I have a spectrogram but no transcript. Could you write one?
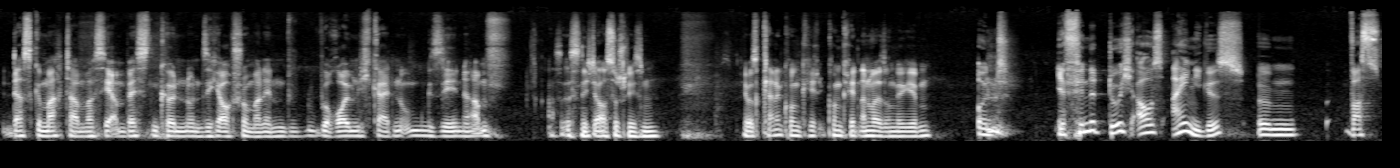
das gemacht haben, was sie am besten können und sich auch schon mal in Räumlichkeiten umgesehen haben. Das ist nicht auszuschließen. Ich habe uns keine konkre konkreten Anweisungen gegeben. Und ihr findet durchaus einiges, ähm, was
